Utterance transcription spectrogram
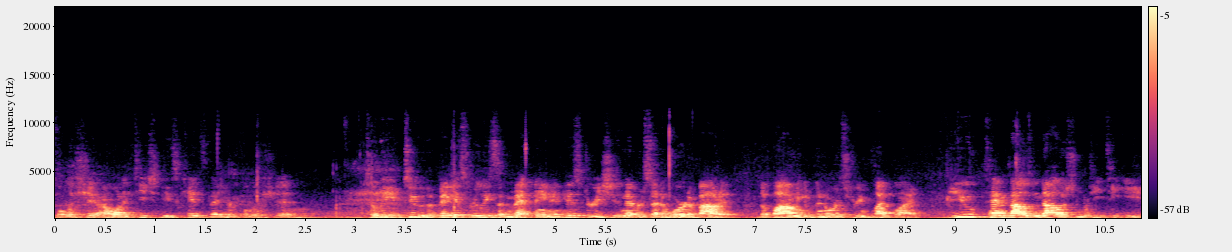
full of shit. I want to teach these kids that you're full of shit. Tlaib, too, the biggest release of methane in history, she's never said a word about it. The bombing of the Nord Stream pipeline. You, $10,000 from DTE.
